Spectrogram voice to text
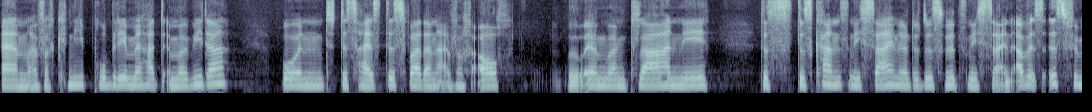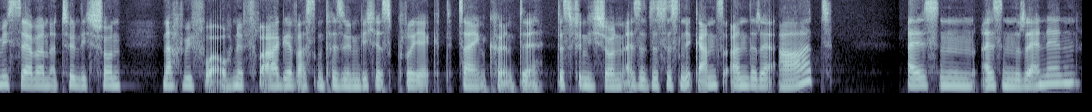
ähm, einfach Knieprobleme hat immer wieder. Und das heißt, das war dann einfach auch irgendwann klar, nee, das, das kann es nicht sein oder das wird es nicht sein. Aber es ist für mich selber natürlich schon nach wie vor auch eine Frage, was ein persönliches Projekt sein könnte. Das finde ich schon. Also das ist eine ganz andere Art als ein, als ein Rennen,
